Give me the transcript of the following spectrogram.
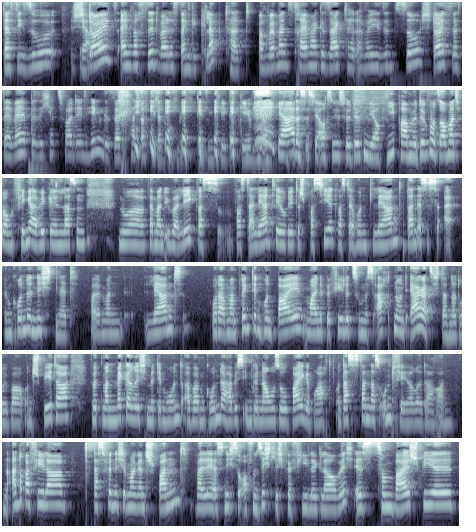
dass die so stolz ja. einfach sind, weil es dann geklappt hat. Auch wenn man es dreimal gesagt hat, aber die sind so stolz, dass der Welpe sich jetzt vor denen hingesetzt hat, dass die dann unbedingt diesen Keks geben. Ja, das ist ja auch süß. Wir dürfen die auch lieb haben. Wir dürfen uns auch manchmal um Finger wickeln lassen. Nur wenn man überlegt, was, was da lerntheoretisch passiert, was der Hund lernt, dann ist es äh, im Grunde nicht nett, weil man lernt oder man bringt dem Hund bei, meine Befehle zu missachten und ärgert sich dann darüber. Und später wird man meckerig mit dem Hund, aber im Grunde habe ich es ihm genauso beigebracht. Und das ist dann das Unfaire daran. Ein anderer Fehler, das finde ich immer ganz spannend, weil er ist nicht so offensichtlich für viele, glaube ich, ist zum Beispiel,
